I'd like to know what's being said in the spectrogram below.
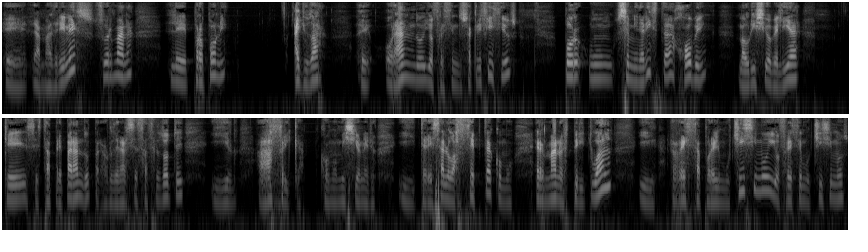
eh, la madre Inés, su hermana, le propone ayudar, eh, orando y ofreciendo sacrificios, por un seminarista joven, Mauricio Beliar, que se está preparando para ordenarse sacerdote e ir a África como misionero. Y Teresa lo acepta como hermano espiritual y reza por él muchísimo y ofrece muchísimos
